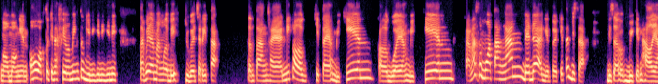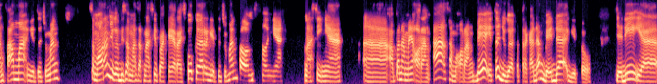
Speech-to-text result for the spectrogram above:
ngomongin oh waktu kita filming tuh gini gini gini tapi emang lebih juga cerita tentang kayak ini kalau kita yang bikin, kalau gue yang bikin, karena semua tangan beda gitu. Kita bisa bisa bikin hal yang sama gitu. Cuman semua orang juga bisa masak nasi pakai rice cooker gitu. Cuman kalau misalnya nasinya uh, apa namanya orang A sama orang B itu juga terkadang beda gitu. Jadi ya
